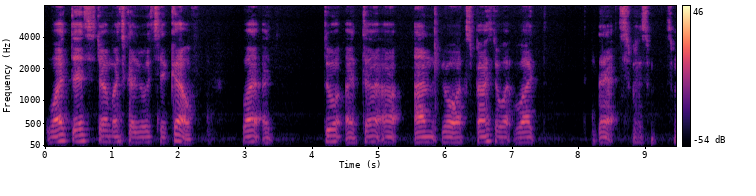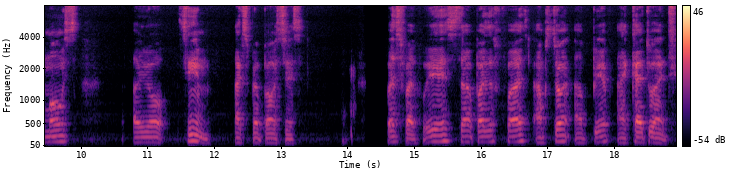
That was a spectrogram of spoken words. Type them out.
What does the much to take off? What I do I turn on your expense what what the most of your team experiences. First fight, we start by the fight. I'm strong, I'm brave, I can't do it.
